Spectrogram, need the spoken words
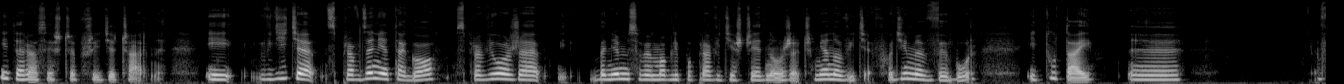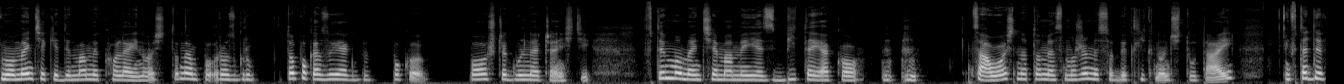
I teraz jeszcze przyjdzie czarny. I widzicie, sprawdzenie tego sprawiło, że będziemy sobie mogli poprawić jeszcze jedną rzecz. Mianowicie, wchodzimy w wybór i tutaj yy, w momencie, kiedy mamy kolejność, to nam rozgrup to pokazuje jakby poszczególne części. W tym momencie mamy je zbite jako całość, natomiast możemy sobie kliknąć tutaj i wtedy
